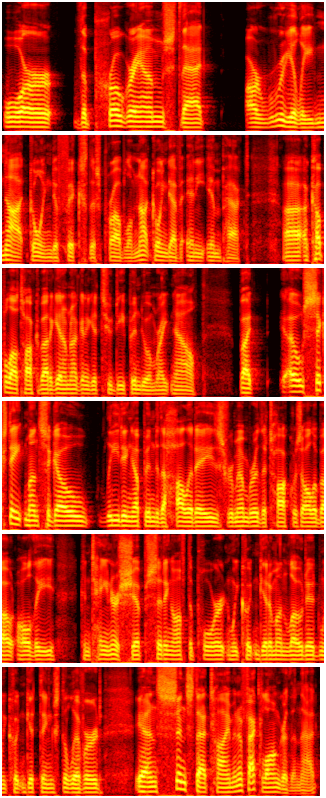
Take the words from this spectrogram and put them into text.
or the programs that are really not going to fix this problem, not going to have any impact. Uh, a couple I'll talk about again. I'm not going to get too deep into them right now, but oh, six to eight months ago, leading up into the holidays, remember the talk was all about all the container ships sitting off the port and we couldn't get them unloaded and we couldn't get things delivered. And since that time, and in fact, longer than that,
